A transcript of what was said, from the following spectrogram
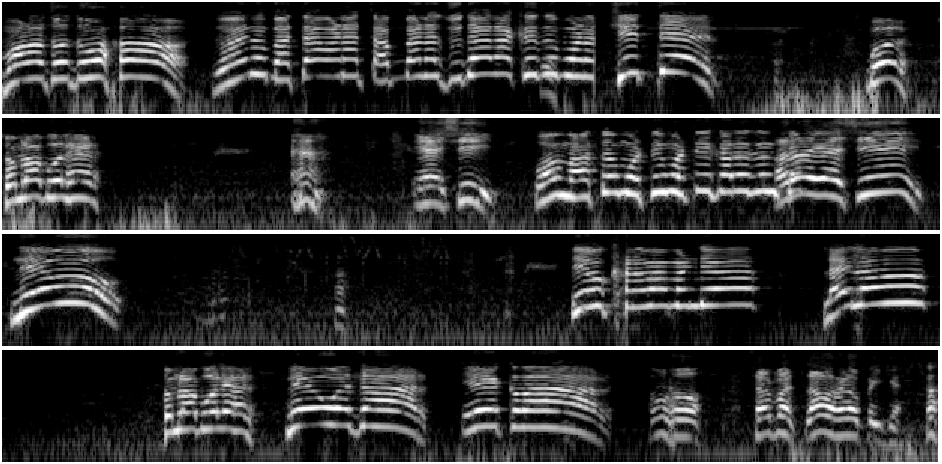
માણસો જુઓ જોઈને બતાવવાના ચાબવાના જુદા રાખે તું પણ. સિત્તેર. બોલ સમરા બોલ હેડ. એસી. ઓમ વાતો મોટી મોટી કરે છે ને અરે એસી નેવું એવું? ખણવા માંડ્યો? લઈ લઉં તમને બોલે હેડ નેવું હજાર. એક વાર. ઓહો સરપંચ લાવો હેડો પૈસા.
